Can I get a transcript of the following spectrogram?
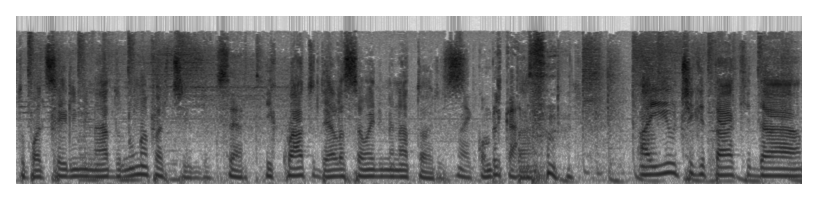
Tu pode ser eliminado numa partida. Certo. E quatro delas são eliminatórias. É complicado. Tá. Aí o tic-tac da,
